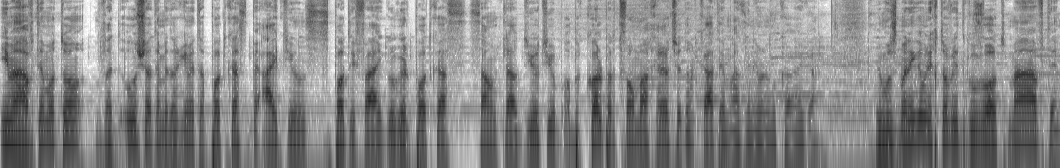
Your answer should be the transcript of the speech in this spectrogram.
אם אהבתם אותו, ודאו שאתם מדרגים את הפודקאסט ב iTunes, Spotify, Google Podcast, SoundCloud, YouTube או בכל פלטפורמה אחרת שדרכה אתם מאזינים לנו כרגע. ומוזמנים גם לכתוב לי תגובות, מה אהבתם?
